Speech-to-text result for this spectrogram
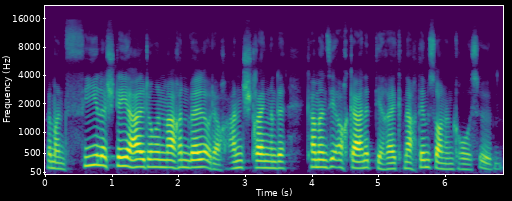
Wenn man viele Stehhaltungen machen will oder auch anstrengende, kann man sie auch gerne direkt nach dem Sonnengruß üben.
